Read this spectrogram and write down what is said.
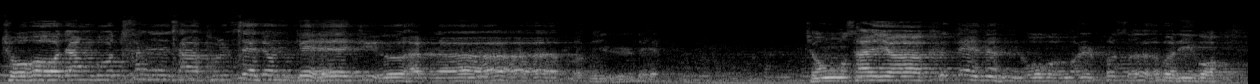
조장부 천사 불세존께 귀하라 법일대. 종사여 그때는 오음을 벗어버리고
